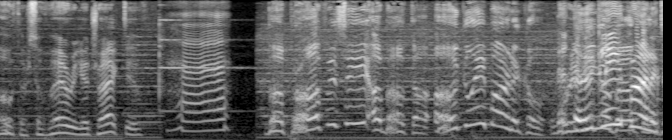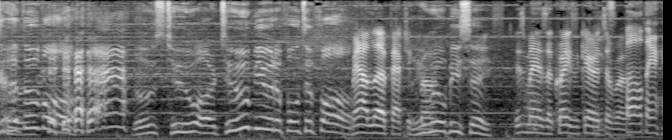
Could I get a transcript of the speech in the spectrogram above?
oh, they're so very attractive. Huh? The prophecy about the ugly barnacle. The ugly about barnacle. The death of all. Those two are too beautiful to fall. Man, I love Patrick, we bro. will be safe. This man is a crazy character, bro. Boulder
